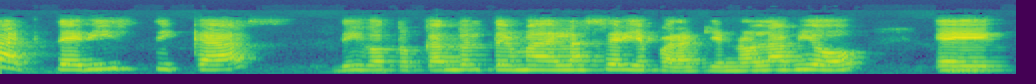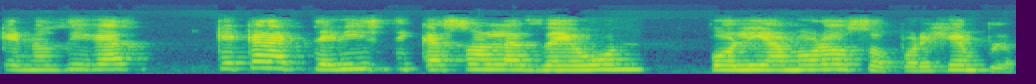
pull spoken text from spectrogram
características, digo, tocando el tema de la serie para quien no la vio, eh, que nos digas qué características son las de un poliamoroso, por ejemplo?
